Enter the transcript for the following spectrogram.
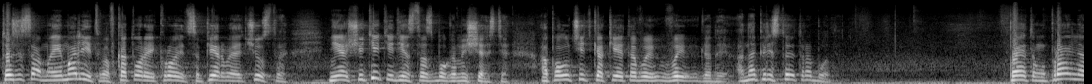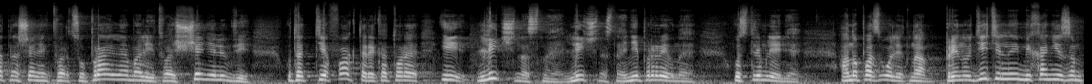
То же самое и молитва, в которой кроется первое чувство, не ощутить единство с Богом и счастье, а получить какие-то выгоды, она перестает работать. Поэтому правильное отношение к Творцу, правильная молитва, ощущение любви, вот это те факторы, которые и личностное, личностное, непрерывное устремление, оно позволит нам принудительный механизм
